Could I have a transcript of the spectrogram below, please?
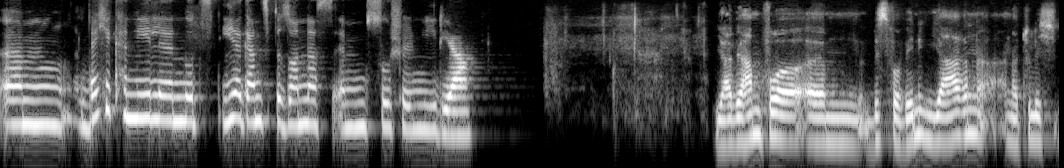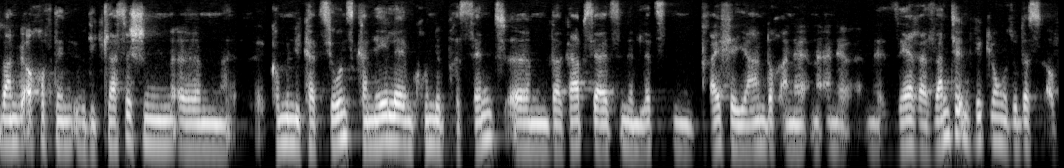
Ähm, welche Kanäle nutzt ihr ganz besonders im Social Media? Ja, wir haben vor ähm, bis vor wenigen Jahren natürlich waren wir auch auf den über die klassischen ähm, Kommunikationskanäle im Grunde präsent. Ähm, da gab es ja jetzt in den letzten drei vier Jahren doch eine, eine, eine sehr rasante Entwicklung, so dass auf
